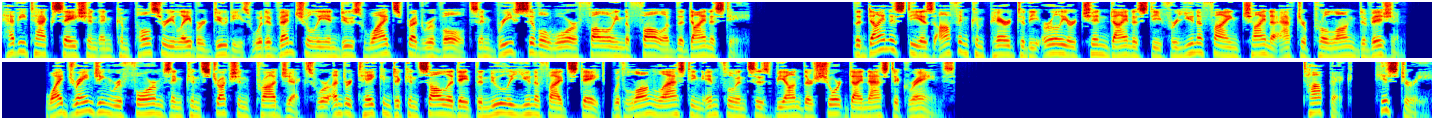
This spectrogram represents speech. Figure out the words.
heavy taxation and compulsory labor duties would eventually induce widespread revolts and brief civil war following the fall of the dynasty. The dynasty is often compared to the earlier Qin dynasty for unifying China after prolonged division. Wide-ranging reforms and construction projects were undertaken to consolidate the newly unified state, with long-lasting influences beyond their short dynastic reigns. History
